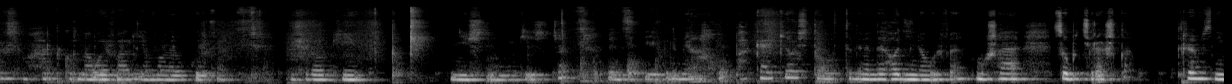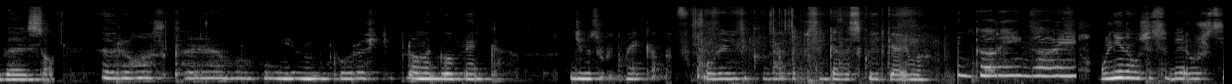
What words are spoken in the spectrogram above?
jestem hardcore na łyżwach, ja wolę łyżwy niż rogi, niż jakieś rzeczy. Więc jak będę miała chłopaka jakiegoś, to wtedy będę chodzić na łyżwę. Muszę zrobić resztę. Krem z Nivea So. Rozkremowujemy go, rozcieplamy go w rękach. Idziemy zrobić make-up. W głowie mi tylko ta piosenka ze Squid Game. Ogólnie nałożę sobie róż z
